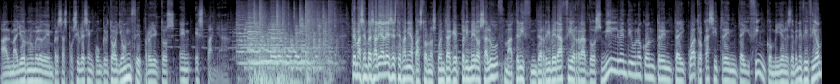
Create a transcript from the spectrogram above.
al mayor número de empresas posibles. En concreto hay 11 proyectos en España. Temas empresariales, Estefanía Pastor nos cuenta que Primero Salud, matriz de Rivera, cierra 2021 con 34, casi 35 millones de beneficio,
